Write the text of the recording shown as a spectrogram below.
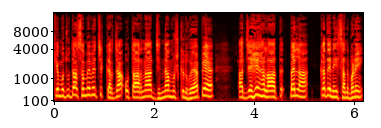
ਕਿ ਮੌਜੂਦਾ ਸਮੇਂ ਵਿੱਚ ਕਰਜ਼ਾ ਉਤਾਰਨਾ ਜਿੰਨਾ ਮੁਸ਼ਕਲ ਹੋਇਆ ਪਿਆ ਹੈ, ਅਜਿਹੇ ਹਾਲਾਤ ਪਹਿਲਾਂ ਕਦੇ ਨਹੀਂ ਸਨ ਬਣੇ।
